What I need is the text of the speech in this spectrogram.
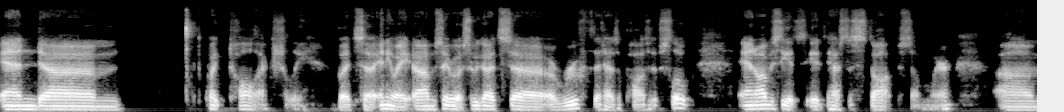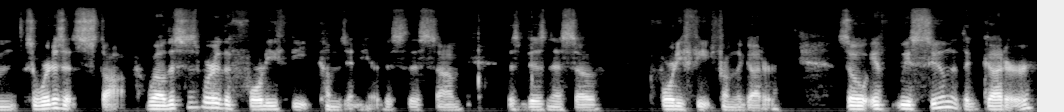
and um, quite tall actually. But uh, anyway, um, so we go. So we got uh, a roof that has a positive slope, and obviously it's it has to stop somewhere. Um, so where does it stop? Well, this is where the 40 feet comes in here. This this um, this business of 40 feet from the gutter. So if we assume that the gutter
